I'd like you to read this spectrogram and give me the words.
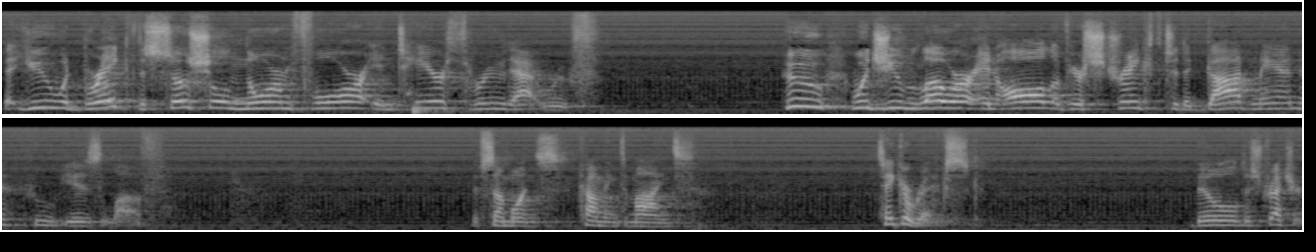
that you would break the social norm for and tear through that roof? Who would you lower in all of your strength to the God man who is love? If someone's coming to mind, take a risk. Build a stretcher.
